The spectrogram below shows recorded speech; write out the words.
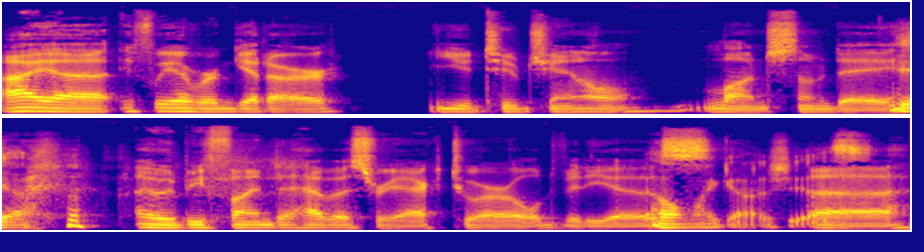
I uh if we ever get our YouTube channel launched someday, Yeah. it would be fun to have us react to our old videos. Oh my gosh, yes. Uh,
